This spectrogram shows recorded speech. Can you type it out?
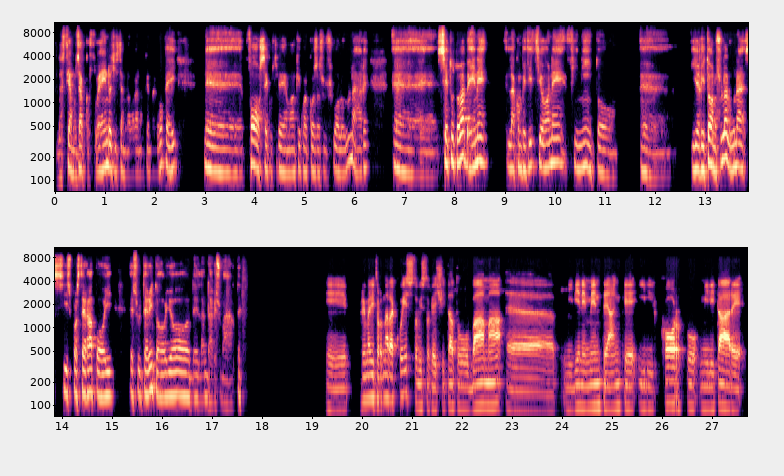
la stiamo già costruendo, ci stiamo lavorando anche noi europei, eh, forse costruiremo anche qualcosa sul suolo lunare. Eh, se tutto va bene, la competizione, finito eh, il ritorno sulla Luna, si sposterà poi sul territorio dell'andare su Marte. E prima di tornare a questo, visto che hai citato Obama, eh, mi viene in mente anche il corpo militare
